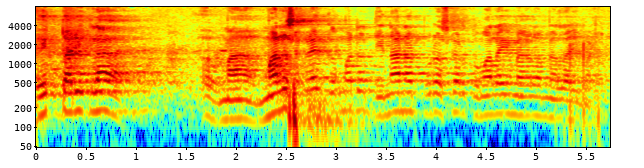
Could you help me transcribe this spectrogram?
एक तारीखला मा मला सगळ्यात गंमत दिनानाथ दीनानाथ पुरस्कार तुम्हालाही मिळाला मलाही मिळाला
